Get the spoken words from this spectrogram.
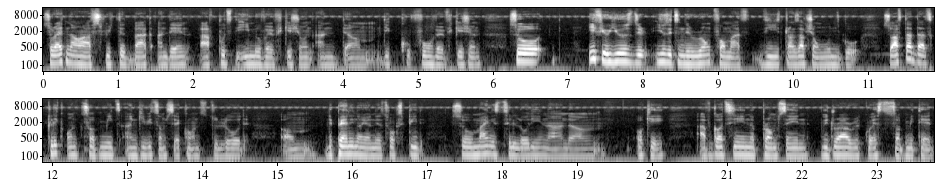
So right now i've switched it back and then i've put the email verification and um, the phone verification. So if you use the use it in the wrong format the transaction won't go. So after that click on submit and give it some seconds to load um, depending on your network speed. So mine is still loading and um, okay. I've gotten a prompt saying withdrawal request submitted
